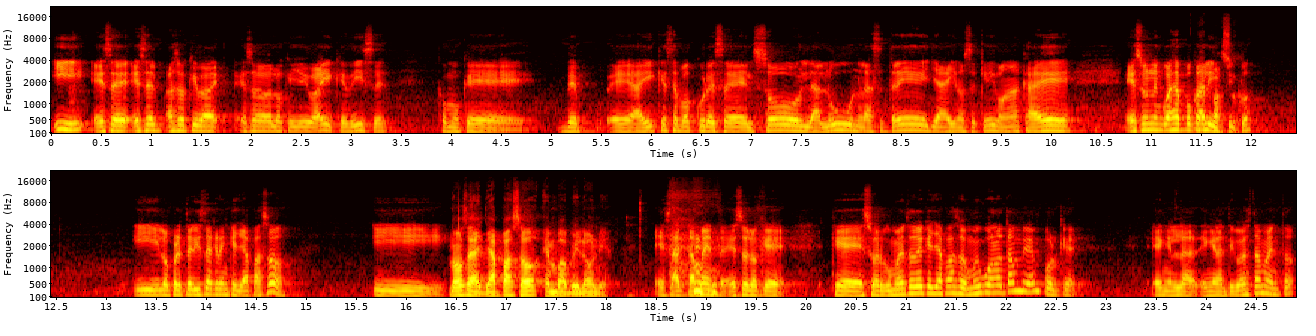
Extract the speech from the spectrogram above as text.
y ese es el, eso, que iba, eso es lo que yo iba ahí, que dice como que de, eh, ahí que se va a oscurecer el sol, la luna, las estrellas y no sé qué, y van a caer. Es un lenguaje apocalíptico y los preteristas creen que ya pasó. Y No, o sea, ya pasó en Babilonia. Exactamente, eso es lo que, que su argumento de que ya pasó es muy bueno también porque en el, en el Antiguo Testamento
